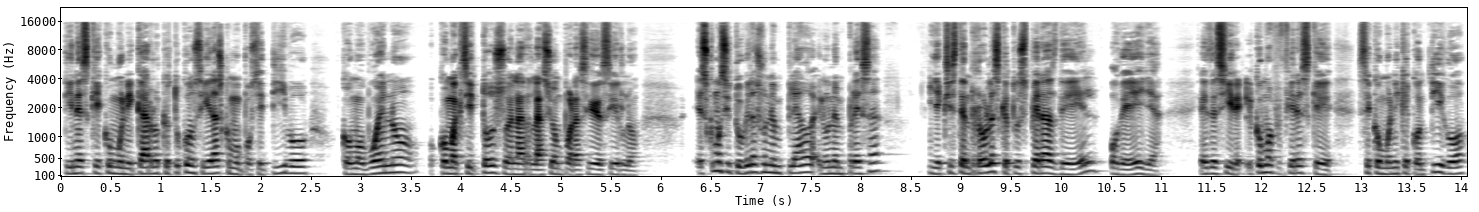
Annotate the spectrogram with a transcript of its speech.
tienes que comunicar lo que tú consideras como positivo, como bueno, como exitoso en la relación, por así decirlo. Es como si tuvieras un empleado en una empresa y existen roles que tú esperas de él o de ella. Es decir, cómo prefieres que se comunique contigo,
